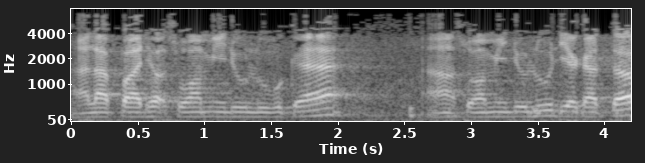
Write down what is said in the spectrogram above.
Ha lapa dia suami dulu bukan ha suami dulu dia kata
